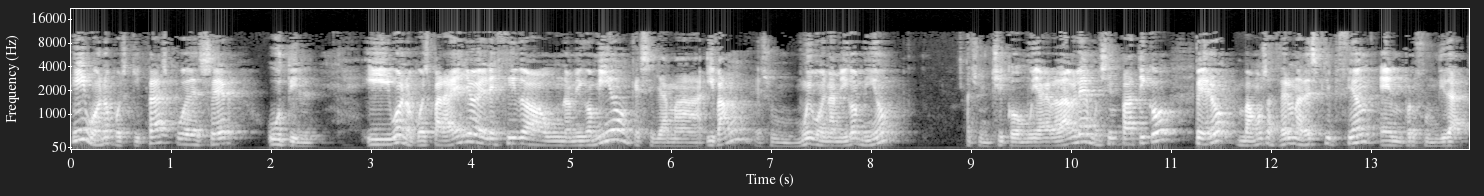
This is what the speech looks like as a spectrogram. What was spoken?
Y bueno, pues quizás puede ser útil. Y bueno, pues para ello he elegido a un amigo mío que se llama Iván, es un muy buen amigo mío, es un chico muy agradable, muy simpático, pero vamos a hacer una descripción en profundidad.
